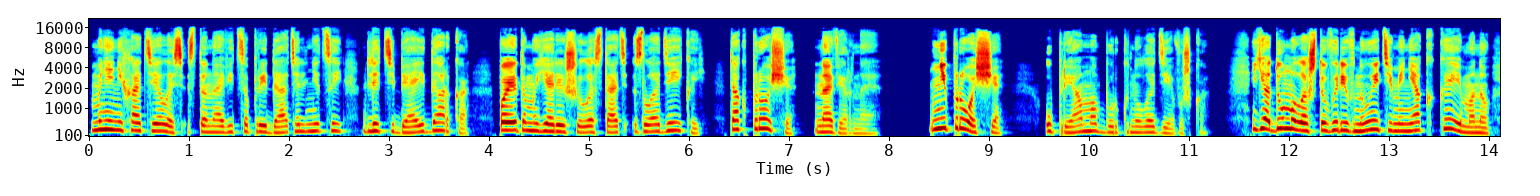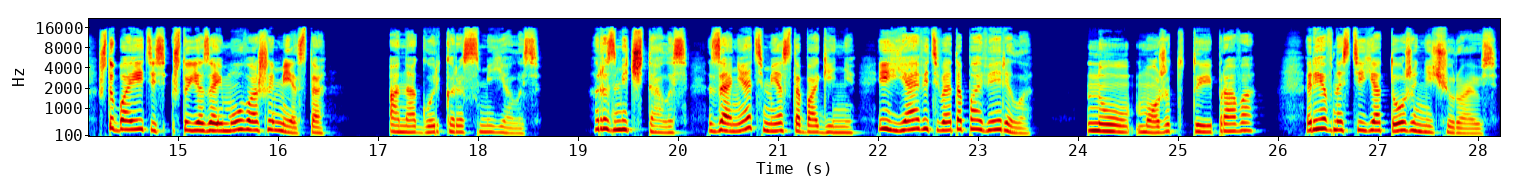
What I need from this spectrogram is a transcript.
Мне не хотелось становиться предательницей для тебя и Дарка, поэтому я решила стать злодейкой. Так проще, наверное». «Не проще», — упрямо буркнула девушка. «Я думала, что вы ревнуете меня к Кейману, что боитесь, что я займу ваше место». Она горько рассмеялась. Размечталась занять место богини, и я ведь в это поверила. Ну, может, ты и права. Ревности я тоже не чураюсь.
